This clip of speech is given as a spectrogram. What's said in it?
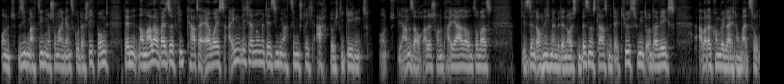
Und 787 ist schon mal ein ganz guter Stichpunkt, denn normalerweise fliegt Qatar Airways eigentlich ja nur mit der 787-8 durch die Gegend. Und die haben sie auch alle schon ein paar Jahre und sowas. Die sind auch nicht mehr mit der neuesten Business Class, mit der Q-Suite unterwegs, aber da kommen wir gleich nochmal zu.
